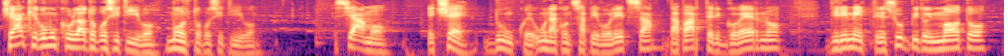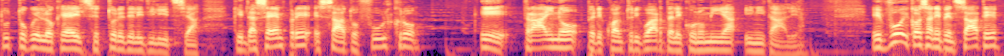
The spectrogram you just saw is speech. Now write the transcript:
C'è anche comunque un lato positivo, molto positivo. Siamo e c'è dunque una consapevolezza da parte del governo di rimettere subito in moto tutto quello che è il settore dell'edilizia, che da sempre è stato fulcro e traino per quanto riguarda l'economia in Italia. E voi cosa ne pensate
